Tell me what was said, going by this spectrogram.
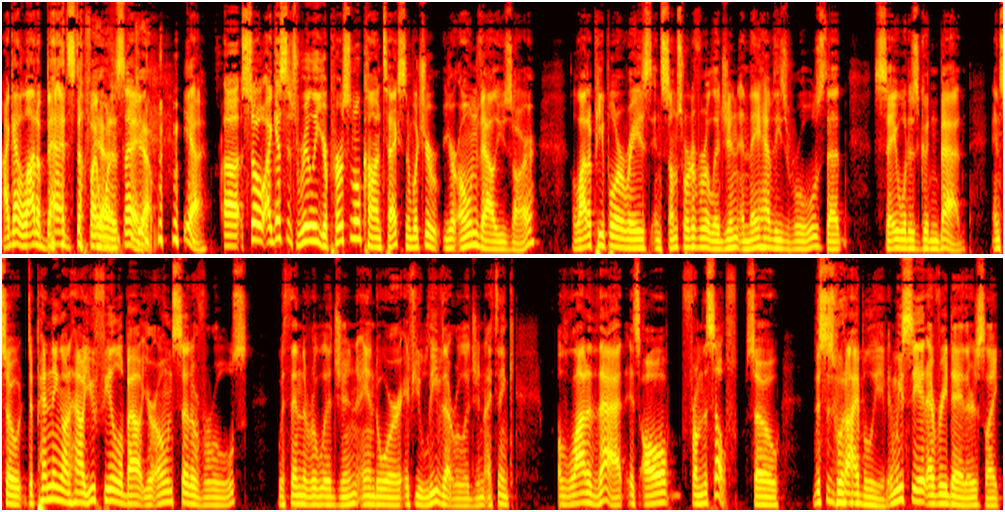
I got a lot of bad stuff I Yeah. want to say. Yeah. yeah. Uh, so I guess it's really your personal context and what your your own values are. A lot of people are raised in some sort of religion, and they have these rules that say what is good and bad. And so, depending on how you feel about your own set of rules within the religion, and or if you leave that religion, I think a lot of that is all from the self. So this is what I believe. And we see it every day. There's like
